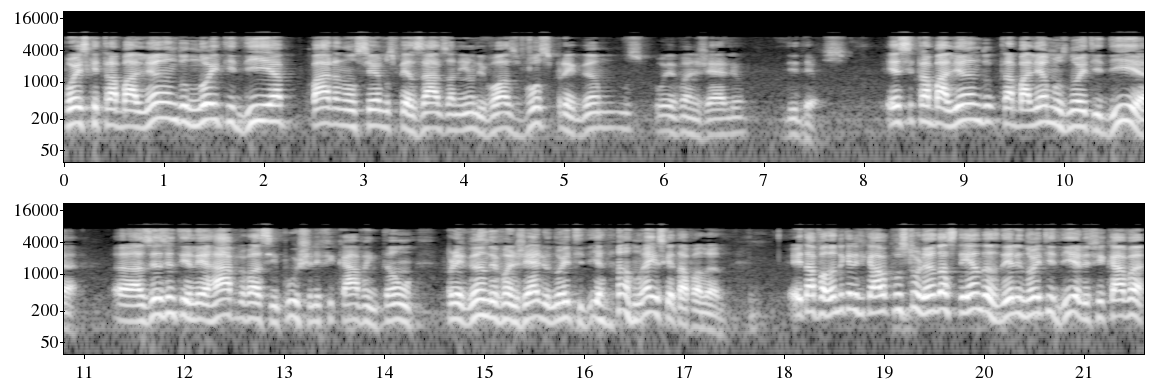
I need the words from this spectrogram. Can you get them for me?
pois que trabalhando noite e dia para não sermos pesados a nenhum de vós, vos pregamos o evangelho de Deus. Esse trabalhando, trabalhamos noite e dia, uh, às vezes a gente lê rápido e fala assim, puxa, ele ficava então pregando o evangelho noite e dia. Não, não é isso que ele está falando. Ele está falando que ele ficava costurando as tendas dele noite e dia, ele ficava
